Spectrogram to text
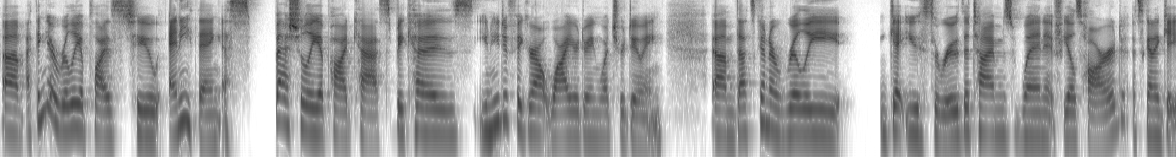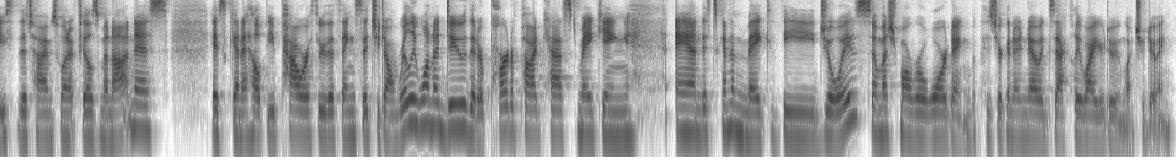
um, I think it really applies to anything, especially especially a podcast, because you need to figure out why you're doing what you're doing. Um, that's going to really get you through the times when it feels hard. It's going to get you through the times when it feels monotonous. It's going to help you power through the things that you don't really want to do that are part of podcast making. And it's going to make the joys so much more rewarding because you're going to know exactly why you're doing what you're doing.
